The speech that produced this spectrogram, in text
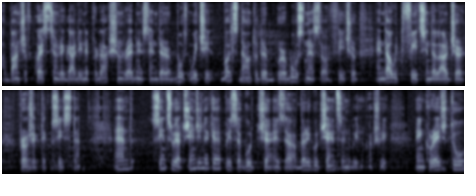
a bunch of questions regarding the production readiness and the robust, which it boils down to the robustness of a feature and how it fits in the larger project ecosystem. And since we are changing the KEP, it's a good, it's a very good chance, and we actually encourage to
